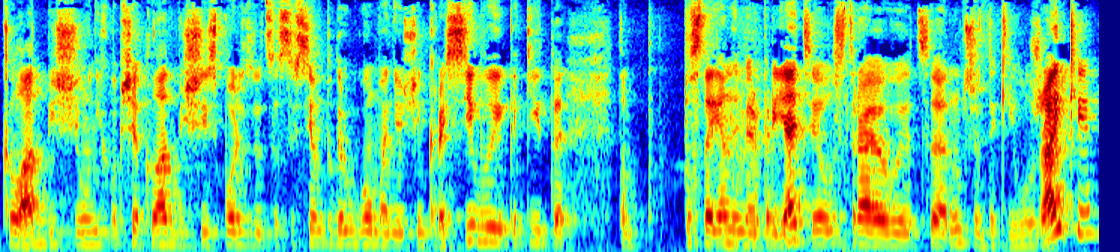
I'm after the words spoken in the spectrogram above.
кладбище. У них вообще кладбище используется совсем по-другому. Они очень красивые, какие-то там постоянные мероприятия устраиваются. Ну, же такие лужайки.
